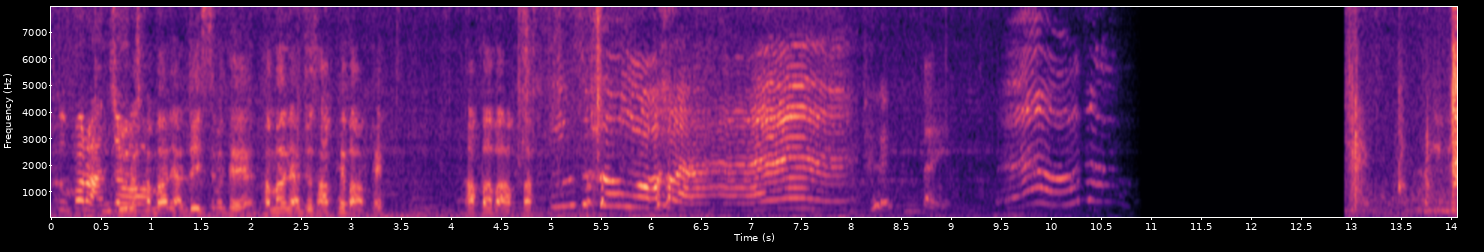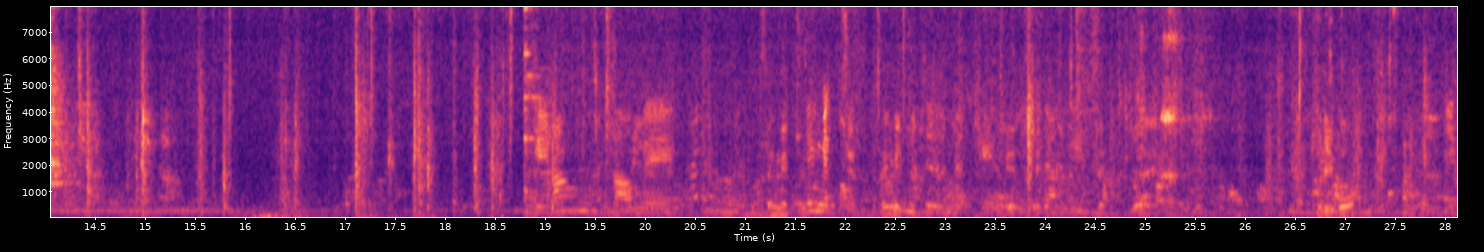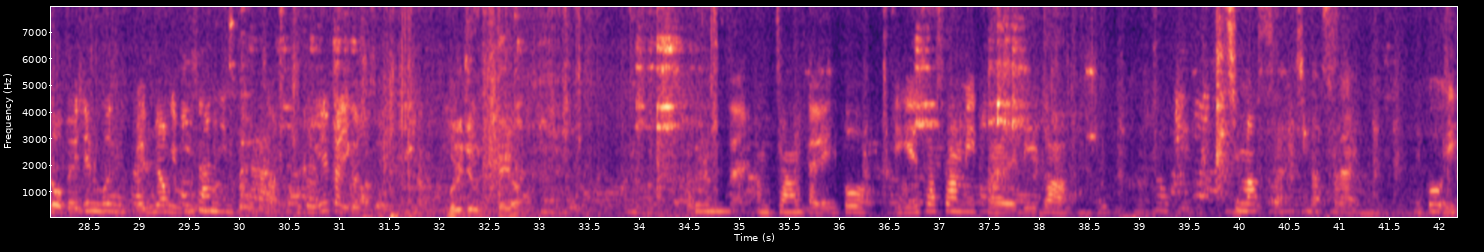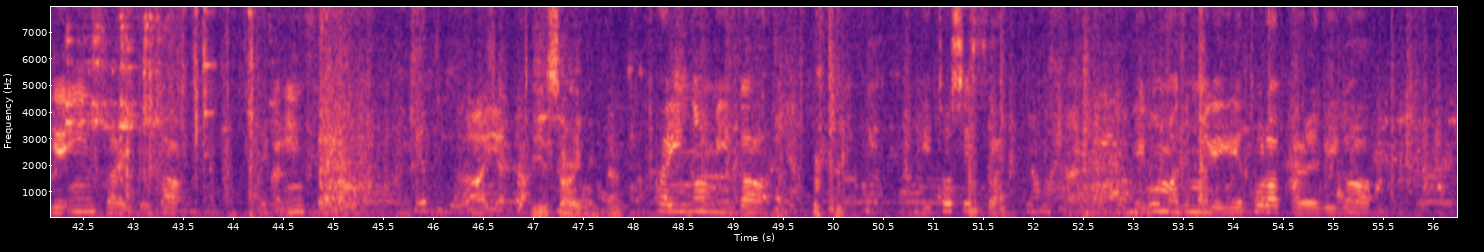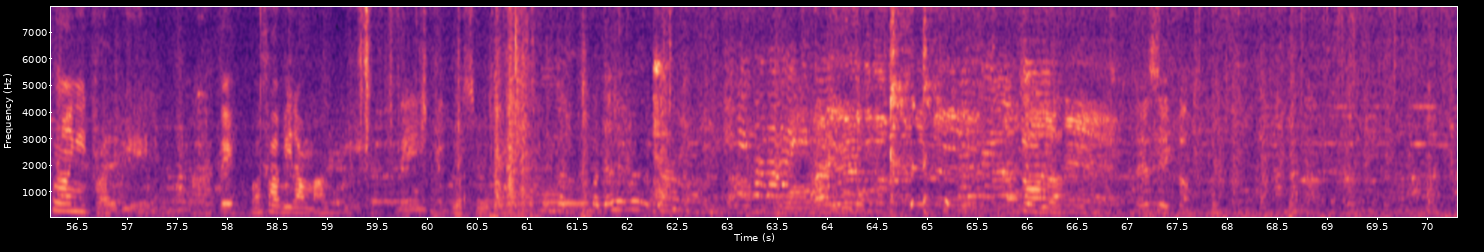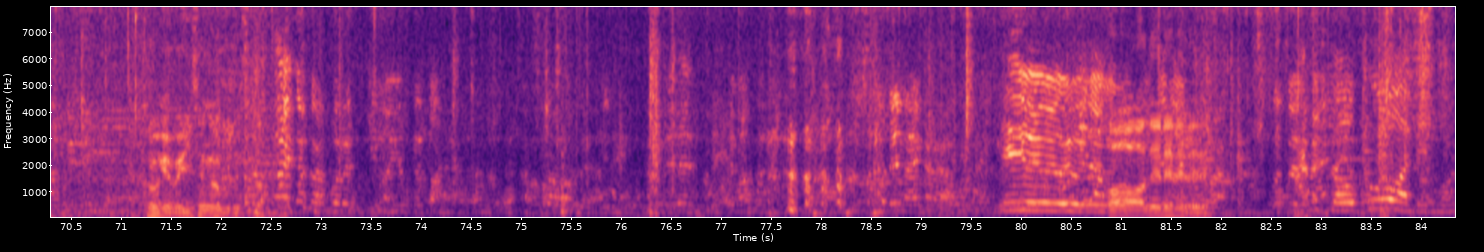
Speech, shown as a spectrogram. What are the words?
똑바로 앉아. 지훈아 가만히 앉아 있으면 돼 가만히 앉아서 앞에 봐 앞에 아빠 봐 아빠 무서워. 진짜. 개랑 그다음에 생맥주 생맥주. 생맥주 두 개. 두 개. 네. 네. 그리고 이거 몇 인 분 몇 명이 먹 이사님 그럼 일단 이거 주세요. 물 좀 주세요. 안창살이고 이게 사사미 갈비가 치맛살, 치맛살. 그리고 이게 인사이드가 여기 인사이드. 인사이드. 파이노미가 여기 토시살. 그리고 마지막에 이게 토라 갈비가 호랑이 갈비예요. 네. 와사비랑 마늘이에요. 네. 그렇습니다. 와 이거 뭐. 이게 뭐야? 뺄수 있다. 그러게 왜 이 생각을 못했을까? 이거 이거 이거 이거. 어, 네네네네. 더 구워야 돼. 뭐.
